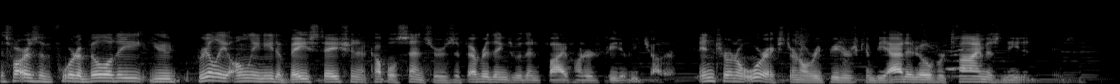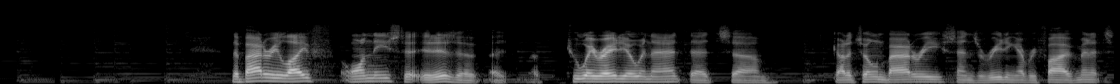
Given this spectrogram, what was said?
As far as affordability, you really only need a base station and a couple sensors if everything's within 500 feet of each other. Internal or external repeaters can be added over time as needed. The battery life on these, it is a, a, a two-way radio in that that's um, got its own battery, sends a reading every five minutes.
